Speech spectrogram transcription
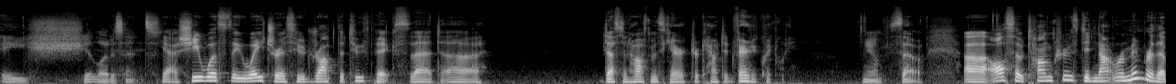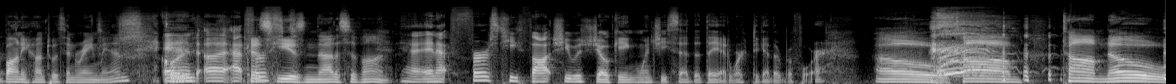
a shitload of sense. Yeah, she was the waitress who dropped the toothpicks that uh, Dustin Hoffman's character counted very quickly. Yeah. So, uh, also Tom Cruise did not remember that Bonnie Hunt was in Rain Man, and uh, at Because he is not a savant. Yeah, and at first he thought she was joking when she said that they had worked together before. Oh, Tom. Tom, no.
